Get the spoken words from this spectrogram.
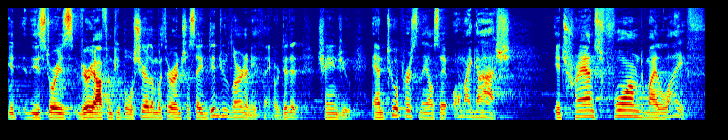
it, these stories, very often people will share them with her, and she'll say, Did you learn anything? Or did it change you? And to a person, they'll say, Oh my gosh, it transformed my life.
